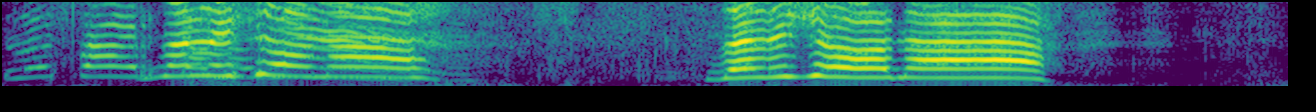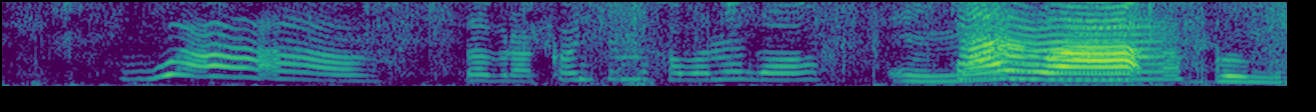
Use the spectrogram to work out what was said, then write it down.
Latarka! Znaleziona! Znaleziona! Wow! Dobra, kończymy chowanego. Nała. Bum.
